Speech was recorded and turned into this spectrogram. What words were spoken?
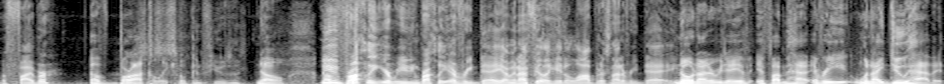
Of fiber? of broccoli. So confusing. No, Well, you Of eat fi- broccoli. You're eating broccoli every day. I mean, I feel like I eat a lot, but it's not every day. No, not every day. If, if I'm ha- every when I do have it,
